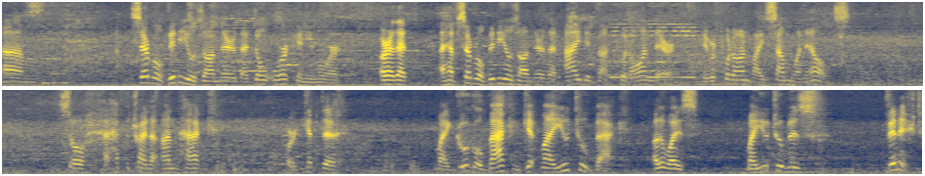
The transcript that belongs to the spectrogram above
um, several videos on there that don't work anymore, or that I have several videos on there that I did not put on there. They were put on by someone else. So I have to try to unhack or get the my Google back and get my YouTube back. Otherwise, my YouTube is finished.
